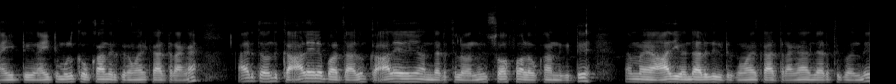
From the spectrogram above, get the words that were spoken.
நைட்டு நைட்டு முழுக்க உட்காந்துருக்கிற மாதிரி காட்டுறாங்க. அடுத்து வந்து காலையில் பார்த்தாலும் காலையிலையும் அந்த இடத்துல வந்து சோஃபாவில் உட்காந்துக்கிட்டு நம்ம ஆதி வந்து அழுதுகிட்டு இருக்க மாதிரி காட்டுறாங்க. அந்த இடத்துக்கு வந்து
